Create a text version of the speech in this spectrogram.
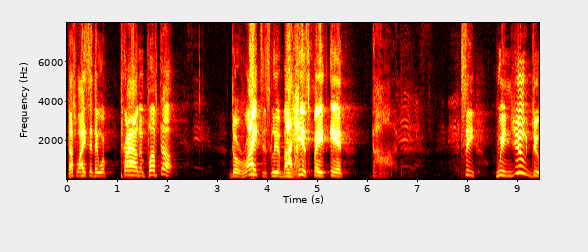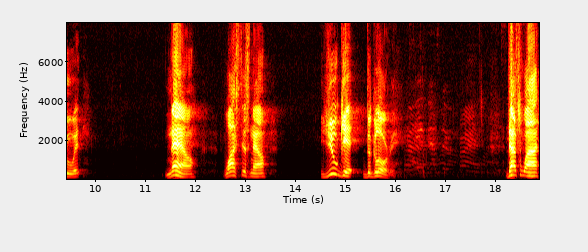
That's why he said they were proud and puffed up. The righteous live by his faith in God. See, when you do it, now, watch this now, you get the glory. That's why,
